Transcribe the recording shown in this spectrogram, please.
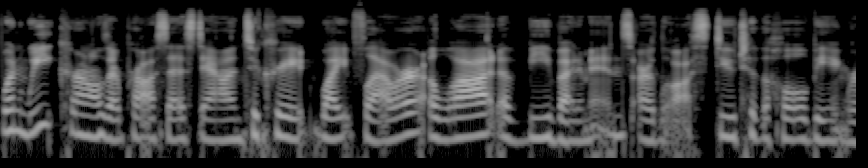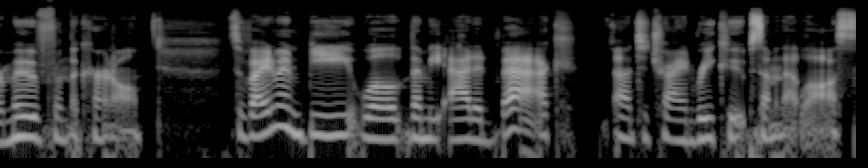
When wheat kernels are processed down to create white flour, a lot of B vitamins are lost due to the hull being removed from the kernel. So, vitamin B will then be added back uh, to try and recoup some of that loss.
